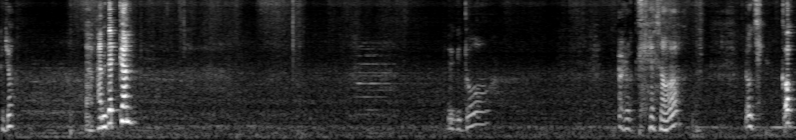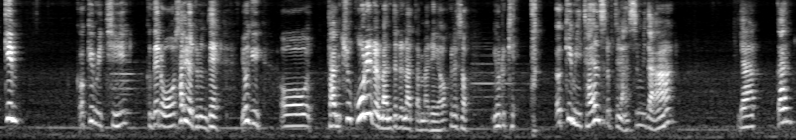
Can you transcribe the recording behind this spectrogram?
그죠? 자, 반대편? 여기도 이렇게 해서 여기 꺾임 꺾임 위치 그대로 살려주는데 여기 어 단추 고리를 만들어 놨단 말이에요. 그래서 이렇게 탁 꺾임이 자연스럽지는 않습니다. 약간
